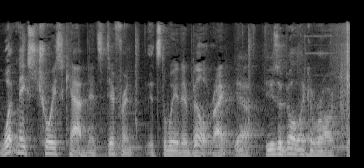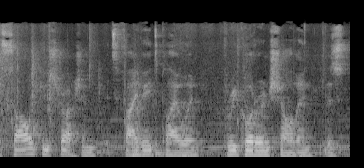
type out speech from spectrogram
what makes choice cabinets different? It's the way they're built, right? Yeah, these are built like a rock. The solid construction. It's 5 8 plywood, 3 quarter inch shelving. There's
